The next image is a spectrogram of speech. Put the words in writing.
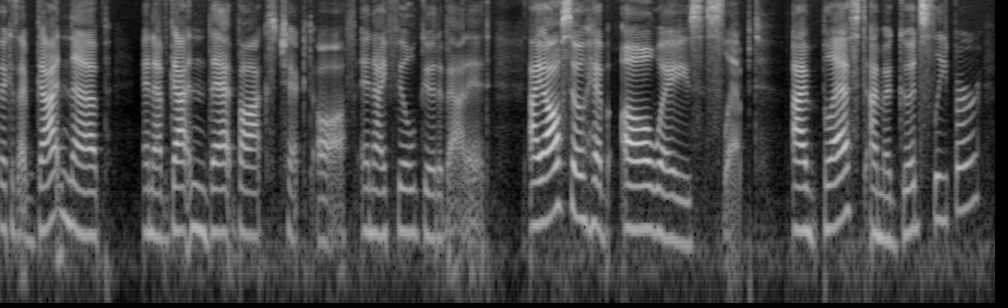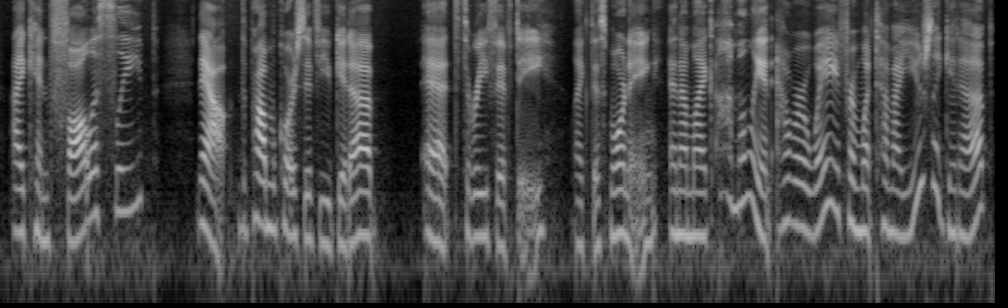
because I've gotten up and I've gotten that box checked off and I feel good about it. I also have always slept. I'm blessed. I'm a good sleeper. I can fall asleep. Now, the problem of course if you get up at 3:50 like this morning and I'm like, oh, I'm only an hour away from what time I usually get up,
